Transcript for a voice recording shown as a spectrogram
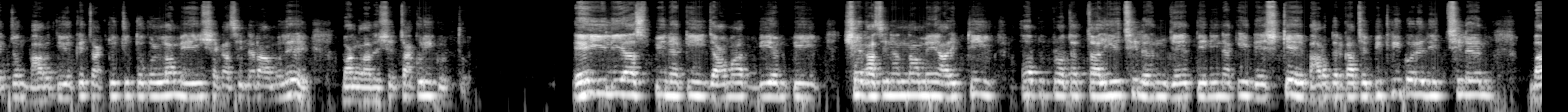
একজন ভারতীয়কে চাকরিচ্যুত করলাম, এই শেখ হাসিনার আমলে বাংলাদেশে চাকরি করতো। এই ইলিয়াস পিনাকি জামাত বিএমপি শেখ হাসিনার নামে আরেকটি অপপ্রচার চালিয়েছিলেন যে তিনি নাকি দেশকে ভারতের কাছে বিক্রি করে দিচ্ছিলেন বা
